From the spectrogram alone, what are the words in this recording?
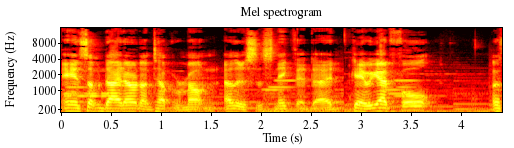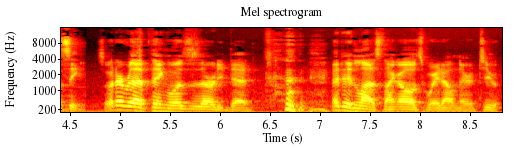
And something died out on top of a mountain. Oh, there's a snake that died. Okay, we got full... Let's see. So whatever that thing was is already dead. that didn't last long. Oh, it's way down there too.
